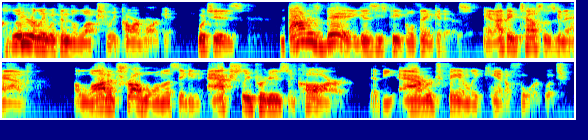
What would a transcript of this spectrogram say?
clearly within the luxury car market, which is not as big as these people think it is. And I think Tesla's going to have a lot of trouble unless they can actually produce a car that the average family can't afford, which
